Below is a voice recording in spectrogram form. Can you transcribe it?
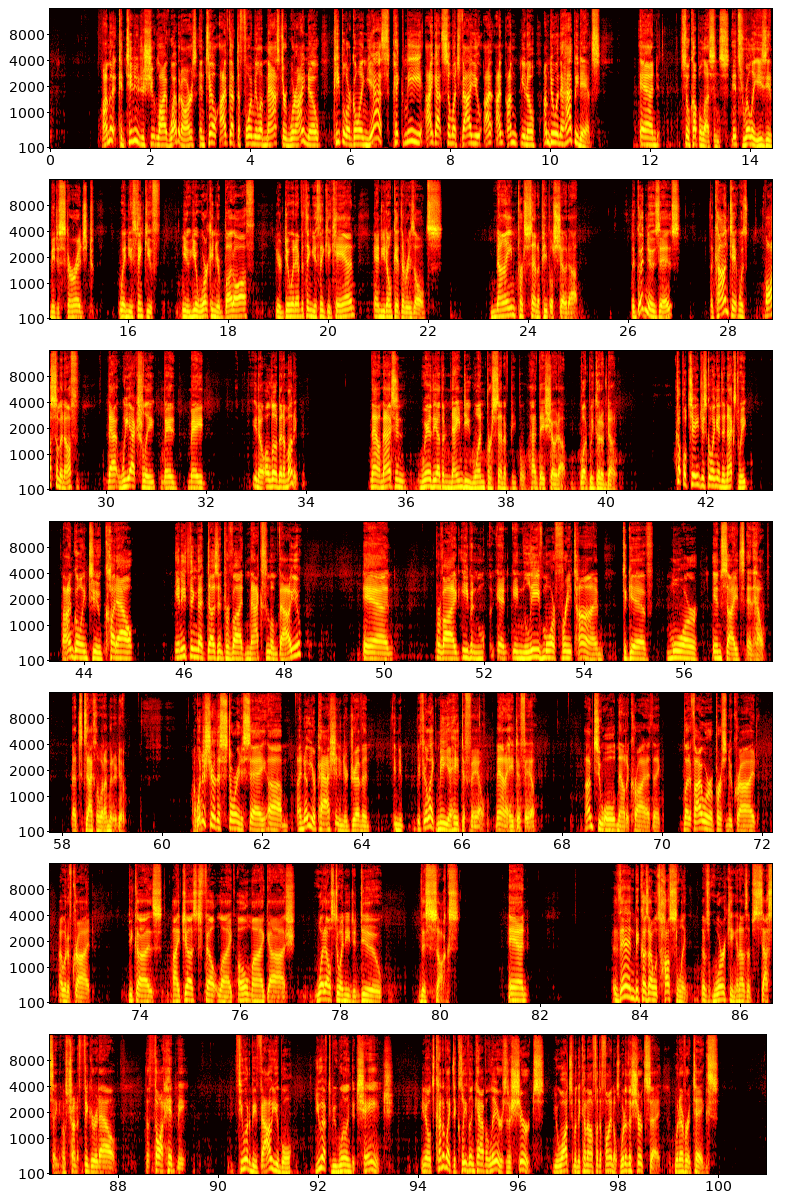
I'm going to continue to shoot live webinars until I've got the formula mastered where I know people are going, yes, pick me. I got so much value. I, I'm, I'm, you know, I'm doing the happy dance. And so a couple lessons. It's really easy to be discouraged when you think you've you you're working your butt off, you're doing everything you think you can, and you don't get the results. Nine percent of people showed up. The good news is the content was awesome enough that we actually made made you know a little bit of money. Now imagine where the other 91% of people had they showed up, what we could have done couple changes going into next week. I'm going to cut out anything that doesn't provide maximum value and provide even and, and leave more free time to give more insights and help. That's exactly what I'm going to do. I want to share this story to say um, I know you're passionate and you're driven. And you, if you're like me, you hate to fail. Man, I hate to fail. I'm too old now to cry, I think. But if I were a person who cried, I would have cried because I just felt like, oh my gosh, what else do I need to do? This sucks. And then because I was hustling, I was working and I was obsessing, I was trying to figure it out, the thought hit me. If you want to be valuable, you have to be willing to change. You know, it's kind of like the Cleveland Cavaliers, their shirts. You watch them when they come out for the finals. What do the shirts say? Whatever it takes.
